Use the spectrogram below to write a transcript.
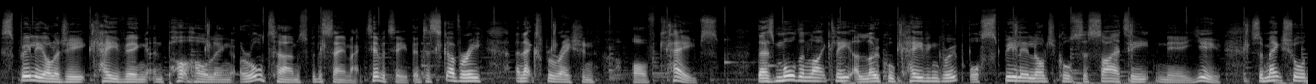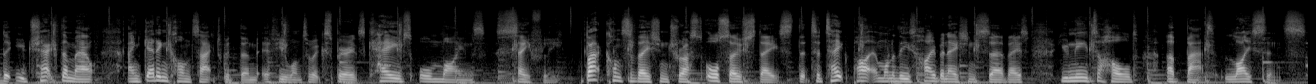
Speleology, caving and potholing are all terms for the same activity, the discovery and exploration of caves. There's more than likely a local caving group or speleological society near you, so make sure that you check them out and get in contact with them if you want to experience caves or mines safely. Bat Conservation Trust also states that to take part in one of these hibernation surveys, you need to hold a bat licence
